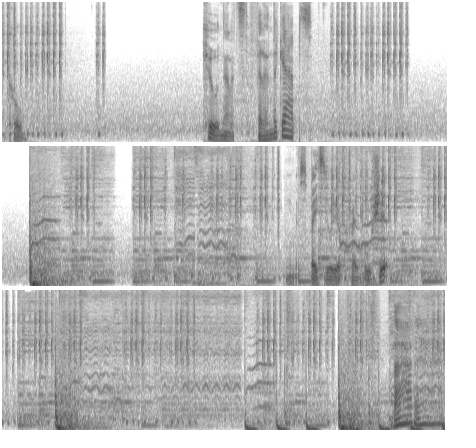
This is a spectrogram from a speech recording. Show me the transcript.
Cool. Cool, now let's fill in the gaps. Space is already occupied bullshit. Ba-da.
